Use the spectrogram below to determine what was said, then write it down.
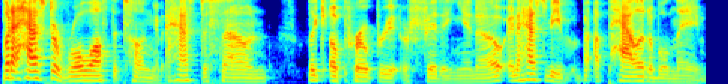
but it has to roll off the tongue and it has to sound like appropriate or fitting. You know, and it has to be a palatable name.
